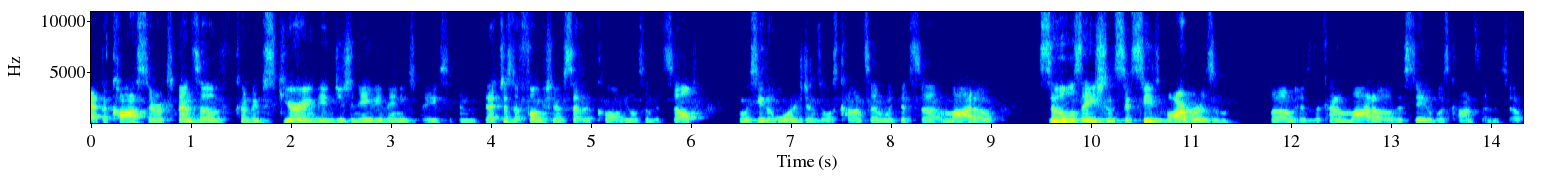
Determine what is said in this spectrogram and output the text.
at the cost or expense of kind of obscuring the indigeneity of any space. And that's just a function of settler colonialism itself. And we see the origins of Wisconsin with its uh, motto, civilization succeeds barbarism um, is the kind of motto of the state of Wisconsin. So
